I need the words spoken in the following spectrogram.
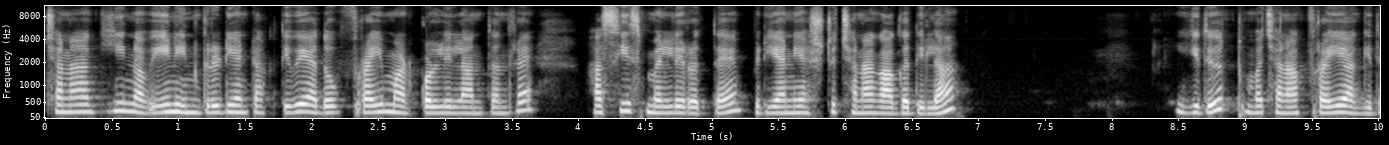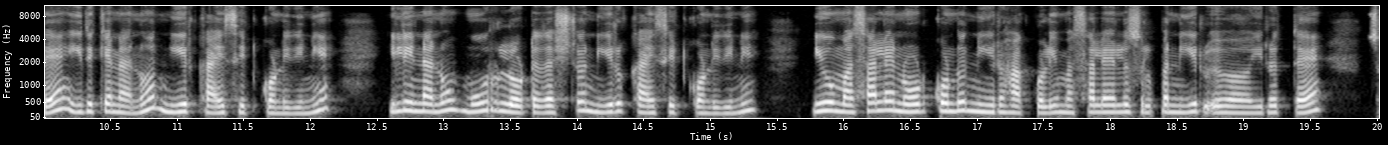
ಚೆನ್ನಾಗಿ ನಾವೇನು ಇಂಗ್ರೀಡಿಯೆಂಟ್ ಹಾಕ್ತೀವಿ, ಅದು ಫ್ರೈ ಮಾಡ್ಕೊಳ್ಳಿಲ್ಲ ಅಂತಂದರೆ ಹಸಿ ಸ್ಮೆಲ್ ಇರುತ್ತೆ. ಬಿರಿಯಾನಿ ಅಷ್ಟು ಚೆನ್ನಾಗಿ ಆಗೋದಿಲ್ಲ. ಇದು ತುಂಬ ಚೆನ್ನಾಗಿ ಫ್ರೈ ಆಗಿದೆ. ಇದಕ್ಕೆ ನಾನು ನೀರು ಕಾಯಿಸಿ ಇಟ್ಕೊಂಡಿದ್ದೀನಿ ಇಲ್ಲಿ ನಾನು ಮೂರು ಲೋಟದಷ್ಟು ನೀರು ಕಾಯಿಸಿ ಇಟ್ಕೊಂಡಿದ್ದೀನಿ ನೀವು ಮಸಾಲೆ ನೋಡಿಕೊಂಡು ನೀರು ಹಾಕ್ಕೊಳ್ಳಿ. ಮಸಾಲೆಯಲ್ಲೂ ಸ್ವಲ್ಪ ನೀರು ಇರುತ್ತೆ. ಸೊ,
